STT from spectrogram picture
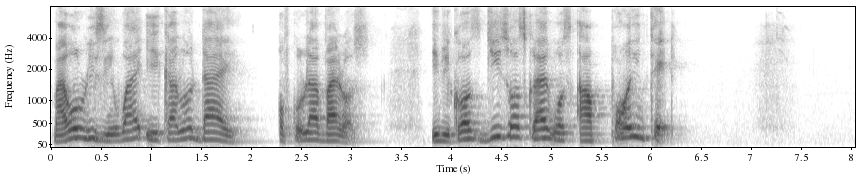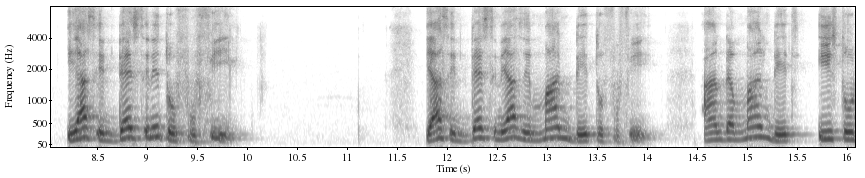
my own reason why he cannot die of coronavirus is because Jesus Christ was appointed. He has a destiny to fulfill. He has a destiny, he has a mandate to fulfill. And the mandate is to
